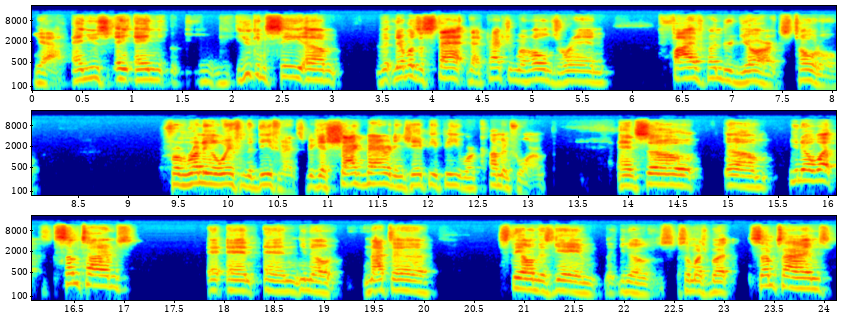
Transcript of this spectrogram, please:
Yeah, and you and, and you can see um, th- there was a stat that Patrick Mahomes ran 500 yards total from running away from the defense because Shaq Barrett and JPP were coming for him, and so um, you know what? Sometimes, and, and and you know, not to stay on this game, you know, so much, but sometimes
